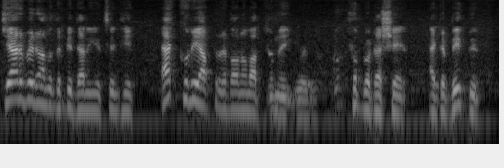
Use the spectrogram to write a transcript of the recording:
চেয়ারম্যান আমাদেরকে জানিয়েছেন যে এক্ষুনি আপনারা গণমাধ্যমে দুঃখ সে একটা বিবৃতি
